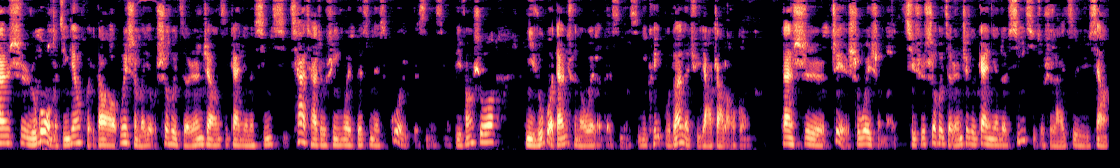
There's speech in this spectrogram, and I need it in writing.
但是，如果我们今天回到为什么有社会责任这样子概念的兴起，恰恰就是因为 business 过于 business。比方说，你如果单纯的为了 business，你可以不断的去压榨劳工。但是这也是为什么，其实社会责任这个概念的兴起，就是来自于像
